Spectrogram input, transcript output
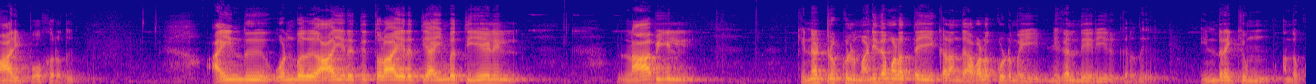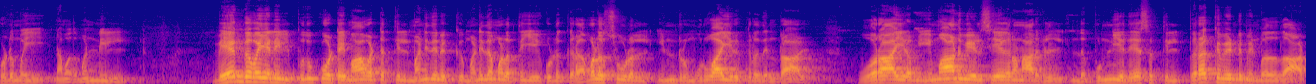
மாறிப்போகிறது. ஐந்து ஒன்பது ஆயிரத்தி தொள்ளாயிரத்தி ஐம்பத்தி ஏழில் லாபியில் கிணற்றுக்குள் மனித மலத்தை கலந்த அவலக்கொடுமை நிகழ்ந்தேறி இருக்கிறது இன்றைக்கும் அந்த கொடுமை நமது மண்ணில் வேங்கவயலில் புதுக்கோட்டை மாவட்டத்தில் மனிதனுக்கு மனிதமலத்தையே கொடுக்கிற அவல சூழல் இன்றும் உருவாகியிருக்கிறது என்றால் ஓராயிரம் இமானுவேல் சேகரனார்கள் இந்த புண்ணிய தேசத்தில் பிறக்க வேண்டும் என்பதுதான்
